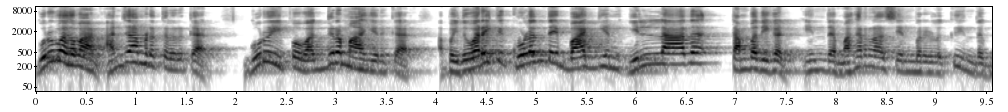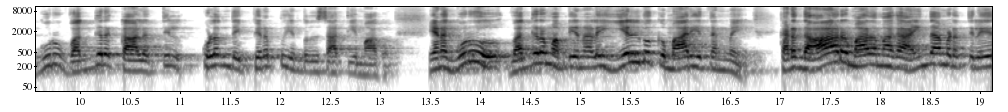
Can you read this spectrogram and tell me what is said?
குரு பகவான் அஞ்சாம் இடத்தில் இருக்கார். குரு இப்போ வக்ரமாகி இருக்கார். அப்போ இதுவரைக்கும் குழந்தை பாக்கியம் இல்லாத தம்பதிகள் இந்த மகர ராசி என்பவர்களுக்கு இந்த குரு வக்ர காலத்தில் குழந்தை பிறப்பு என்பது சாத்தியமாகும். என குரு வக்ரம் அப்படின்னாலே இயல்புக்கு மாறிய தன்மை. கடந்த ஆறு மாதமாக ஐந்தாம் இடத்திலேயே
